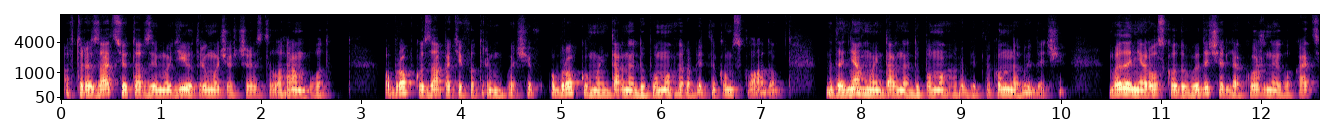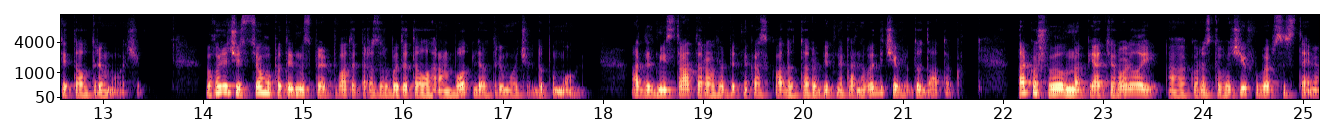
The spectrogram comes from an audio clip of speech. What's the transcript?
авторизацію та взаємодію отримувачів через Telegram-бот, обробку запитів отримувачів, обробку гуманітарної допомоги робітником складу, надання гуманітарної допомоги робітником на видачі, ведення розкладу видачі для кожної локації та отримувачів. Виходячи з цього, потрібно спроєктувати та розробити Telegram-бот для отримувачів допомоги, а для адміністратора, робітника складу та робітника на видачі додаток. Також виявлено 5 ролей е, користувачів у веб-системі:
